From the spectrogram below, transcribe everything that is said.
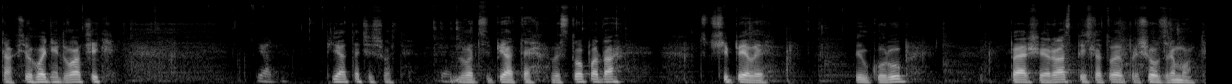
Так, сьогодні 25 П'яте. чи 6? 25 листопада. Чіпили вілкуруб. Перший раз після того, як прийшов з ремонту.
